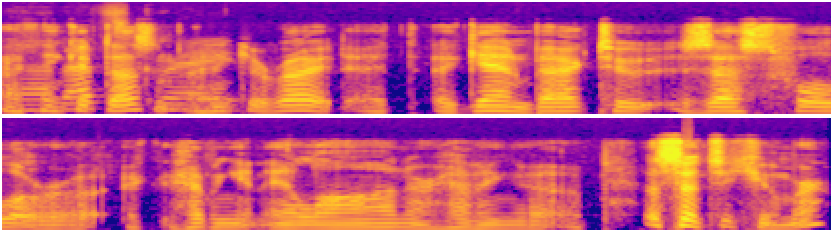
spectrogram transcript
I think it doesn't. I think you're right. It, again, back to zestful or uh, having an elan or having a, a sense of humor,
